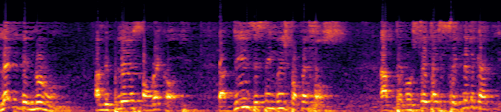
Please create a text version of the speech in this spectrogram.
let it be known and be placed on record that these distinguished professors have demonstrated significantly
